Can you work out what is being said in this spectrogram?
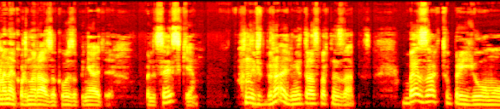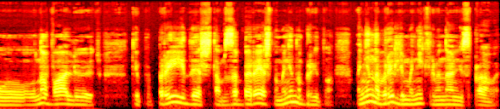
мене кожного разу, коли зупиняють поліцейські, вони відбирають мій транспортний запис. Без акту прийому, навалюють. типу, прийдеш, там забереш. Ну мені набридло. Мені набридлі мені кримінальні справи.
